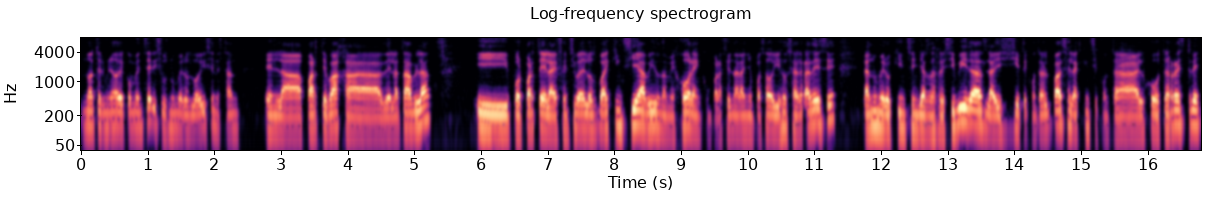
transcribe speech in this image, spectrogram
no ha terminado de convencer y sus números lo dicen, están en la parte baja de la tabla. Y por parte de la defensiva de los Vikings sí ha habido una mejora en comparación al año pasado y eso se agradece la número 15 en yardas recibidas, la 17 contra el pase, la 15 contra el juego terrestre,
